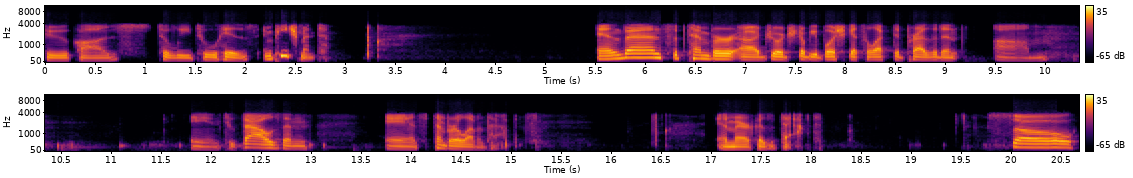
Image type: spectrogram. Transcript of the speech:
to cause to lead to his impeachment. And then September, uh, George W. Bush gets elected president um, in 2000 and September 11th happens, and America is attacked. So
